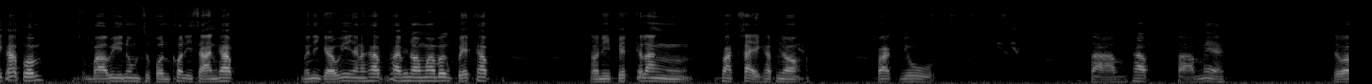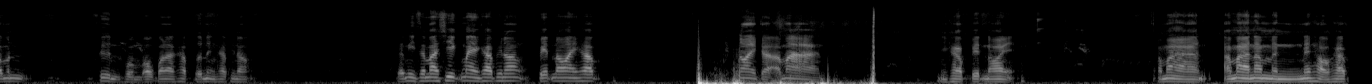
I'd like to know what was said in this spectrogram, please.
ดีครับผมบาวีนุ่มสกลคนอีสานครับวันนี้กาวีนะครับพาพี่น้องมาเบิ้งเป็ดครับ ตอนนี้เป็ดกำลังฟักไข่ครับพี่น้องฟักอยู่สามครับสามแม่ แต่ว่ามันตื่นผมออกมาแล้วครับ ตัวหนึ่งครับพี่น้องก็มีสมาชิกใหม่ครับ พี่น้องเป็ดน้อยครับน้อยกับอามานี่ครับเป็ดน้อยอามาอามานั่นมันไม่เท่าครับ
